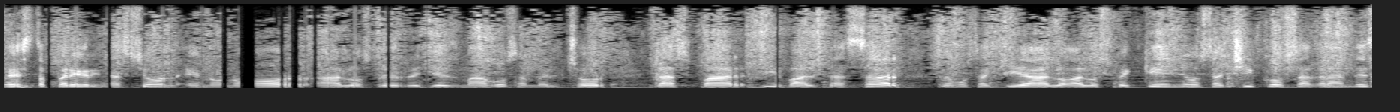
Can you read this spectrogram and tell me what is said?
esta peregrinación en honor a los tres reyes magos, a Melchor, Gaspar y Baltasar. Vemos aquí a, lo- a los pequeños, a chicos, a grandes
